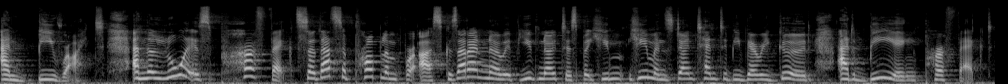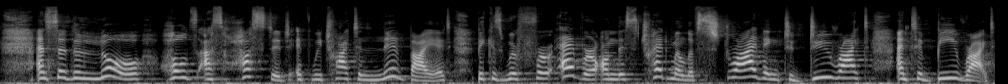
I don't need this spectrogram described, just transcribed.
and be right. And the law is perfect. So that's a problem for us because I don't know if you've noticed, but hum- humans don't tend to be very good at being perfect. And so the law holds us hostage if we try to live by it because we're forever on this treadmill of striving to do right and to be right.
